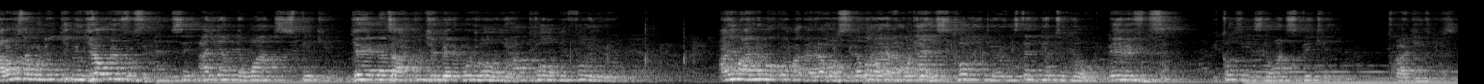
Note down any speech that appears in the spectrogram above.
Aravuze ngo ni- ni njye ubivuze And he said, I am the one speaking. genda nzakujya imbere muri wowe I'll go before you. aho imana irimo kumpamagarira hose iraguhamagara Wherever God mugenzi is calling you, he said you to go. n'ibivuze Because he is the one speaking. twagiye twese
